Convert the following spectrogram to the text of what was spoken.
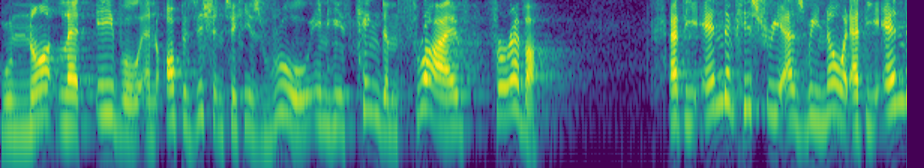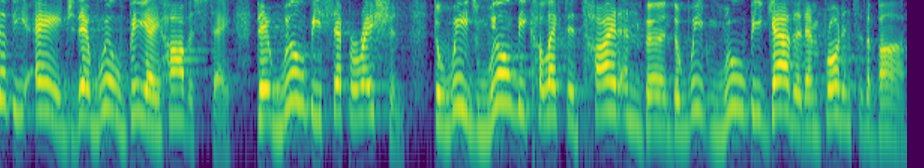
will not let evil and opposition to his rule in his kingdom thrive forever. At the end of history as we know it, at the end of the age, there will be a harvest day. There will be separation. The weeds will be collected, tied, and burned. The wheat will be gathered and brought into the barn.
